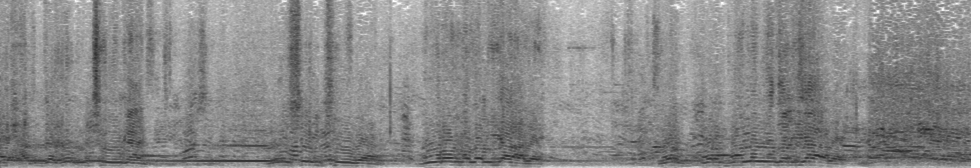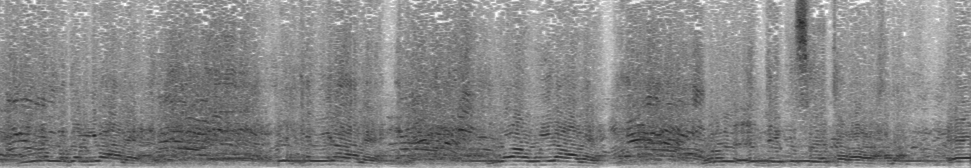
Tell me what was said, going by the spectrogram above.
ay xaqdarro u joogaan. Meeshay joogaan. Buuro wadalyaa leh war buuro wadalyaa buuro wadalyaa bixin yaa waaw yaa leh waray ciddii ku soo taraaraxda ee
